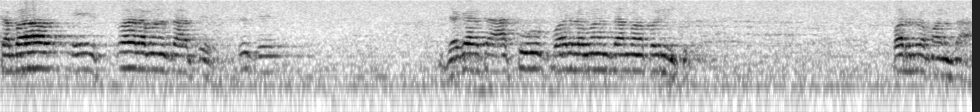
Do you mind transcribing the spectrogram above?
સ્વભાવ એ સ્વરમણતા છે. શું છે? જગત આખું પરરમણતામાં પડ્યું છે. પરરમણતા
